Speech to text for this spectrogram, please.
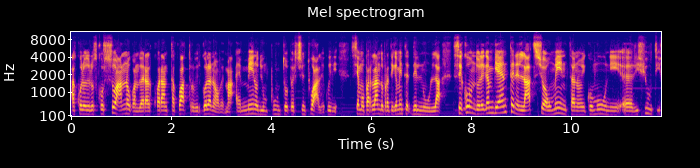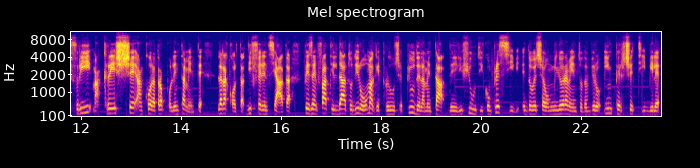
a quello dello scorso anno quando era al 44,9, ma è meno di un punto percentuale, quindi stiamo parlando praticamente del nulla. Secondo Legambiente nel Lazio aumentano i comuni eh, rifiuti free, ma cresce ancora troppo lentamente la raccolta differenziata. Pesa infatti il dato di Roma che produce più della metà dei rifiuti complessivi e dove c'è un miglioramento davvero impercettibile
